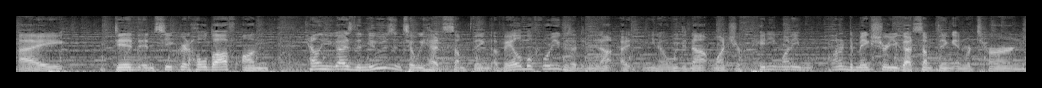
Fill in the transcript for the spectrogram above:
I did in secret hold off on telling you guys the news until we had something available for you because I did not, I, you know, we did not want your pity money. We wanted to make sure you got something in return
